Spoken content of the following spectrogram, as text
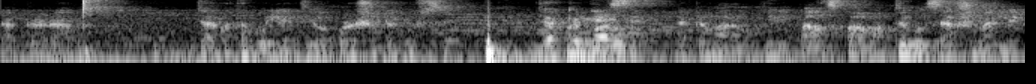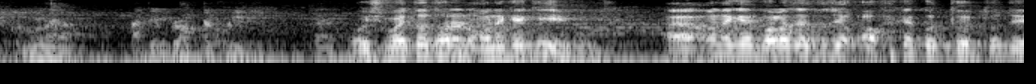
ডাক্তাররা যার কথা বললেন যে অপারেশনটা করছে ডাক্তার। দেখছে, ডাক্তার মারুফ যিনি পালস পাওয়া মাত্রই বলছে আর সময় লেট করব না। আগে ব্লকটা খুলে দিই। হ্যাঁ ওই সময় তো ধরেন অনেকে কি অনেকে বলা যেত যে অপেক্ষা করতে হতো যে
